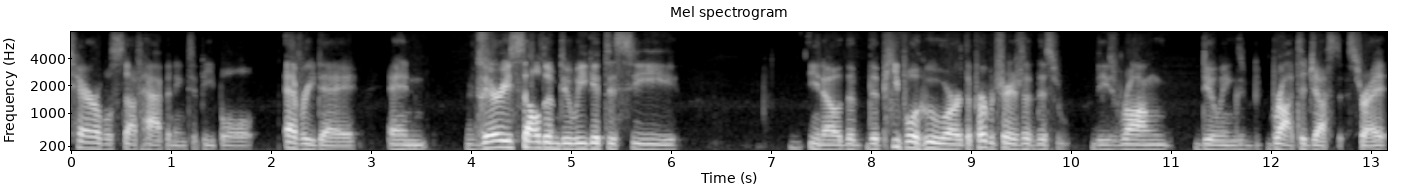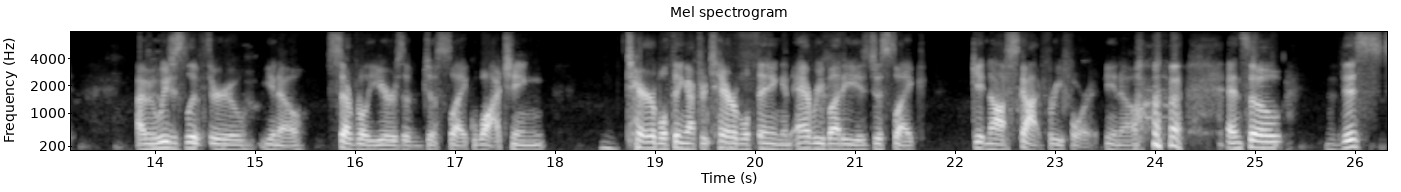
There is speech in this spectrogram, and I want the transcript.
terrible stuff happening to people every day, and very seldom do we get to see you know the the people who are the perpetrators of this these wrongdoings brought to justice, right? I mean, we just lived through you know several years of just like watching terrible thing after terrible thing, and everybody is just like getting off scot free for it, you know. and so this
